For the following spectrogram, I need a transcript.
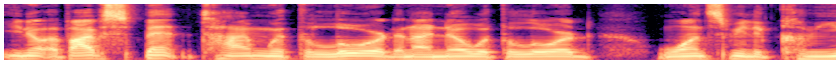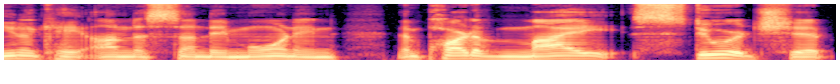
you know, if I've spent time with the Lord and I know what the Lord wants me to communicate on this Sunday morning, then part of my stewardship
